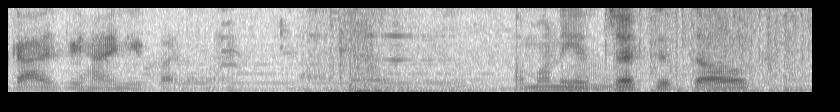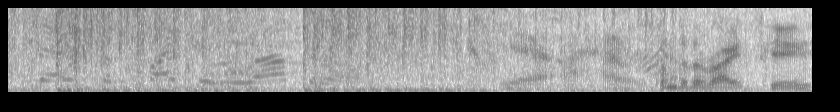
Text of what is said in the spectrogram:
Skye's behind you, by the way. I'm on the objective, dog. There's some fighting after all. Yeah, I have it. Come to the right, Ski.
